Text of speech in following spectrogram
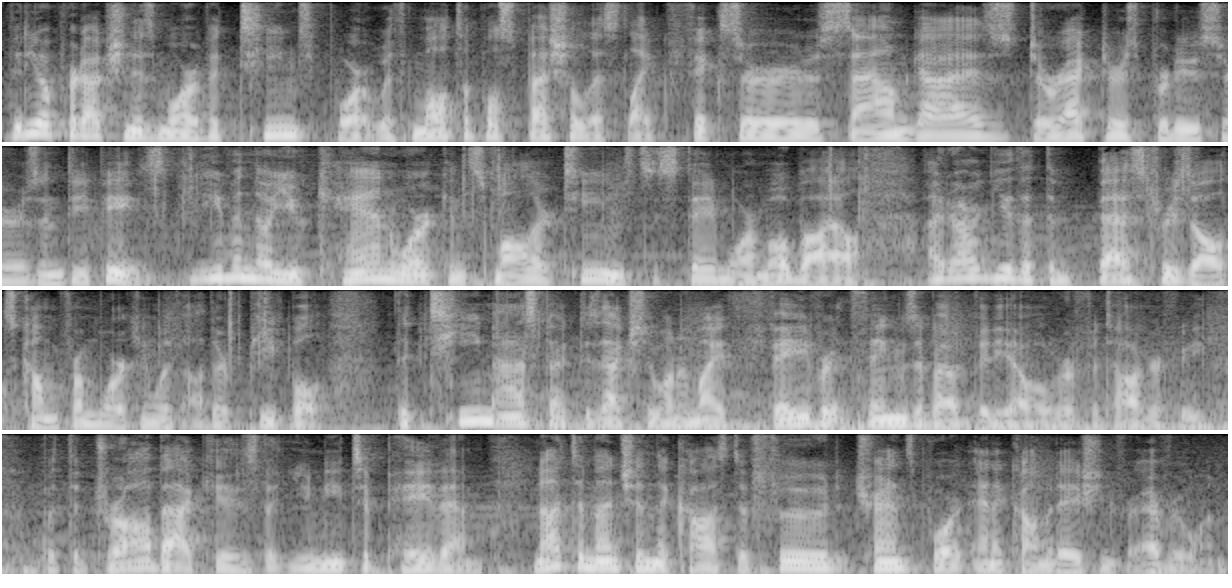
Video production is more of a team sport with multiple specialists like fixers, sound guys, directors, producers, and DPs. Even though you can work in smaller teams to stay more mobile, I'd argue that the best results come from working with other people. The team aspect is actually one of my favorite things about video over photography, but the drawback is that you need to pay them, not to mention the cost of food, transport, and accommodation for everyone.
